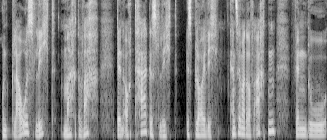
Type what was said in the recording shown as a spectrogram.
Und blaues Licht macht wach, denn auch Tageslicht ist bläulich. Kannst ja mal darauf achten, wenn du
